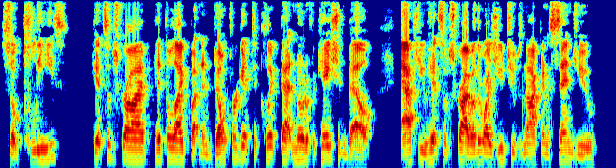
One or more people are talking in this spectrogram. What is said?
So please hit subscribe, hit the like button, and don't forget to click that notification bell after you hit subscribe. Otherwise, YouTube's not going to send you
